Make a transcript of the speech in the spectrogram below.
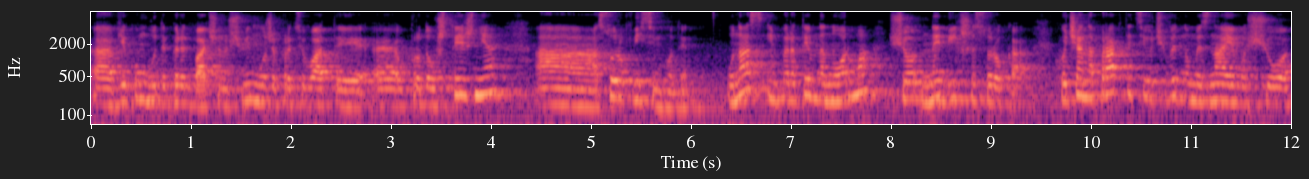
е, в якому буде передбачено, що він може працювати е, впродовж тижня а, 48 годин. У нас імперативна норма, що не більше 40. Хоча на практиці, очевидно, ми знаємо, що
